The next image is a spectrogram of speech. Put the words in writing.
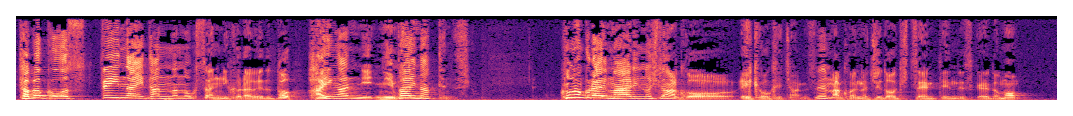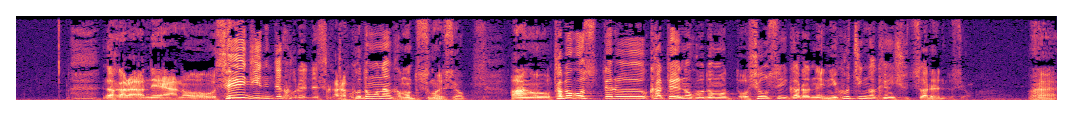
タバコを吸っていない旦那の奥さんに比べると肺がんに2倍なってんですよ。このぐらい周りの人がこう影響を受けちゃうんですね。まあこういうの受動喫煙って言うんですけれども。だからねあの成人でこれですから子供なんかもっとすごいですよあのタバコ吸ってる家庭の子供ってお小水からねニコチンが検出されるんですよ。は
